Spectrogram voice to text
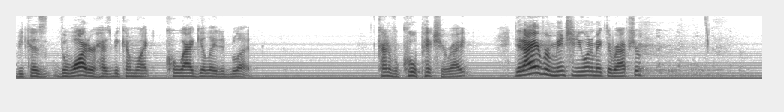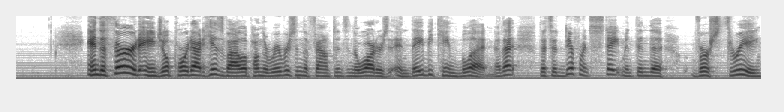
because the water has become like coagulated blood. Kind of a cool picture, right? Did I ever mention you want to make the rapture? And the third angel poured out his vial upon the rivers and the fountains and the waters, and they became blood. Now, that, that's a different statement than the verse 3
